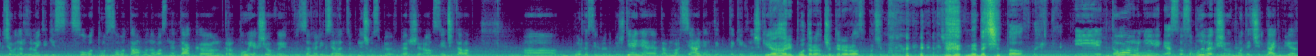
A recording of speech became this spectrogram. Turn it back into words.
Якщо ви не розумієте якісь слово тут, слово там, воно вас не так е, дратує, якщо ви взагалі взяли цю книжку з в перший раз. Я читала гордость і предубіждення, там марсіанін, такі, такі книжки. Я Гаррі Поттера чотири рази починав. Не дочитав. І то мені особливо, якщо ви будете читати е,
